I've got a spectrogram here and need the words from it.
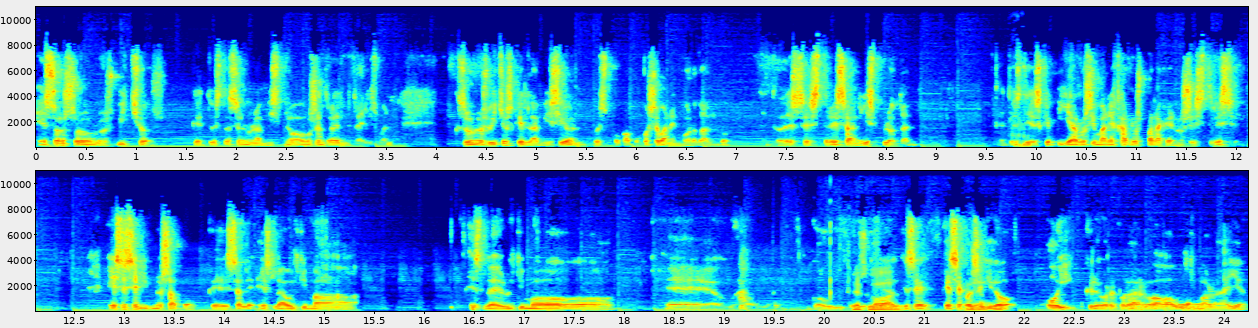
Esos son los bichos que tú estás en una misión. No vamos a entrar en detalles, ¿vale? Son unos bichos que en la misión, pues poco a poco se van engordando. Entonces se estresan y explotan. Entonces tienes que pillarlos y manejarlos para que no se estresen. Ese es el hipnosapo, que es, es la última. Es el último. Eh, goal que, se, que se ha conseguido hoy, creo recordar, o a última hora de ayer.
